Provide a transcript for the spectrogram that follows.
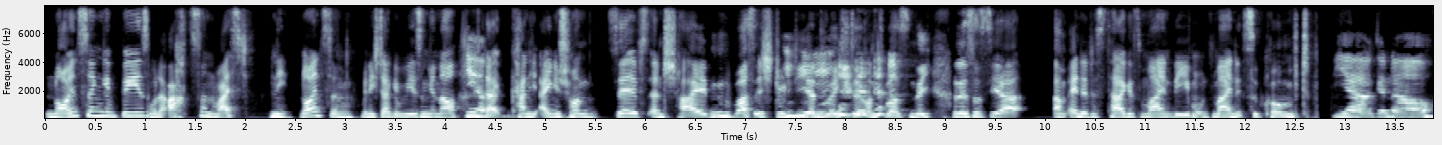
19 gewesen oder 18, weiß ich nee, 19 bin ich da gewesen, genau. Yeah. Da kann ich eigentlich schon selbst entscheiden, was ich studieren möchte und was nicht. Und es ist ja am Ende des Tages mein Leben und meine Zukunft. Ja, genau.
